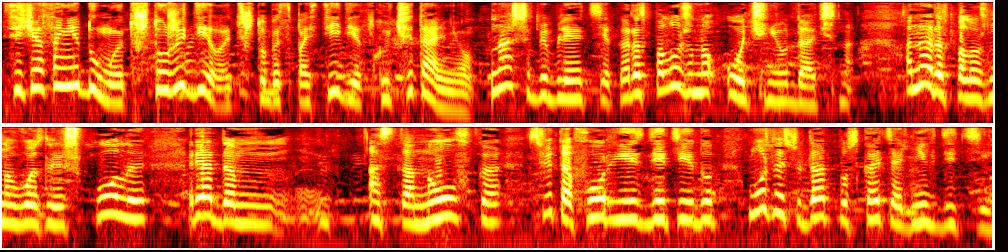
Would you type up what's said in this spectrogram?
Сейчас они думают, что же делать, чтобы спасти детскую читальню. Наша библиотека расположена очень удачно. Она расположена возле школы, рядом остановка, светофор есть, дети идут. Можно сюда отпускать одних детей.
